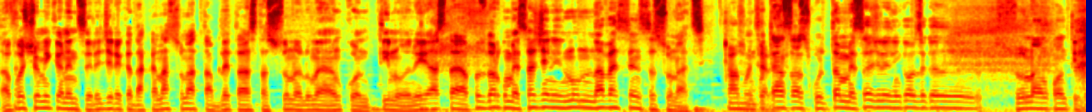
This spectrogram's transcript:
A fost și o mică neînțelegere că dacă n-a sunat tableta asta, sună lumea în continuu. Ei, Asta a fost doar cu mesaje, nu avea sens să sunați. Am și nu înțeles. puteam să ascultăm mesajele din cauza că sună în continuu.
